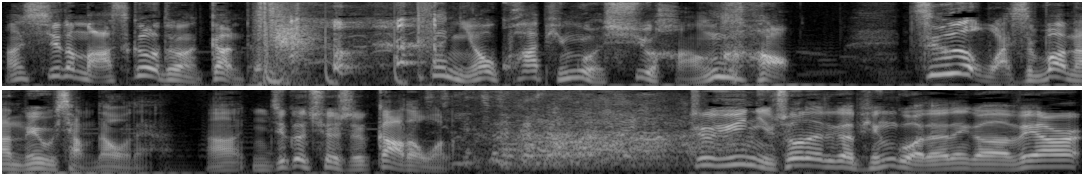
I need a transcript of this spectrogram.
啊，吸的马斯克都想干他。但你要夸苹果续航好，这我是万万没有想到的啊！你这个确实尬到我了。至于你说的这个苹果的那个 VR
